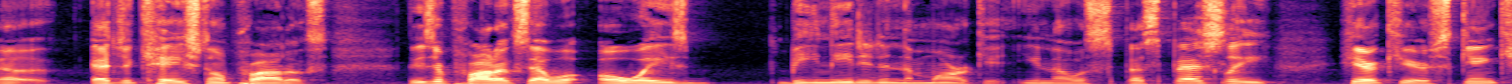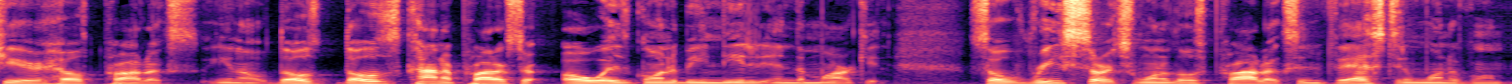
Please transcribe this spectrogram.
uh, educational products. These are products that will always be needed in the market. You know, especially hair care, skincare, health products, you know, those those kind of products are always going to be needed in the market. So research one of those products, invest in one of them.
